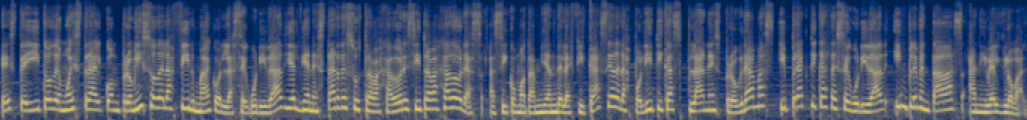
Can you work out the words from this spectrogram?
Este hito demuestra el compromiso de la firma con la seguridad y el bienestar de sus trabajadores y trabajadoras, así como también de la eficacia de las políticas, planes, programas y prácticas de seguridad implementadas a nivel global.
